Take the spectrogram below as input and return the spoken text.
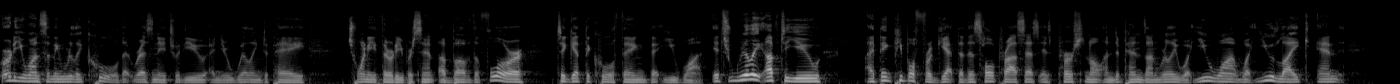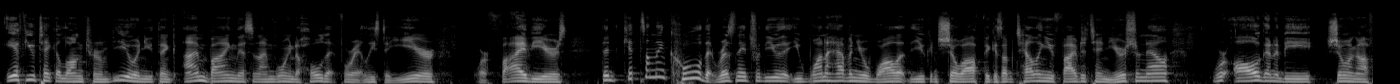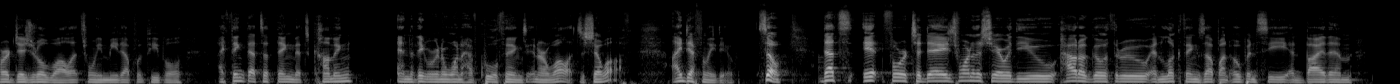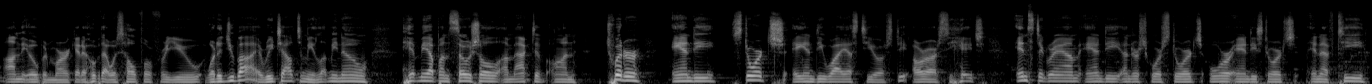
or do you want something really cool that resonates with you and you're willing to pay 20 30% above the floor to get the cool thing that you want? It's really up to you. I think people forget that this whole process is personal and depends on really what you want, what you like. And if you take a long term view and you think, I'm buying this and I'm going to hold it for at least a year or five years, then get something cool that resonates with you that you want to have in your wallet that you can show off. Because I'm telling you, five to 10 years from now, we're all going to be showing off our digital wallets when we meet up with people. I think that's a thing that's coming. And I think we're going to want to have cool things in our wallet to show off. I definitely do. So that's it for today. Just wanted to share with you how to go through and look things up on OpenSea and buy them on the open market. I hope that was helpful for you. What did you buy? Reach out to me. Let me know. Hit me up on social. I'm active on Twitter, Andy Storch, A N D Y S T O R R C H, Instagram, Andy underscore Storch, or Andy Storch NFT.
